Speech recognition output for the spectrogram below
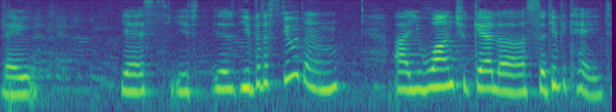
they Yes, if, if the student uh, you want to get a certificate,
